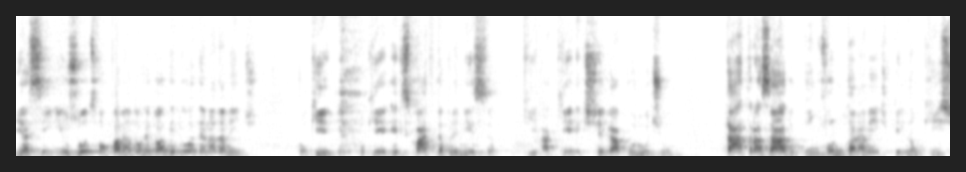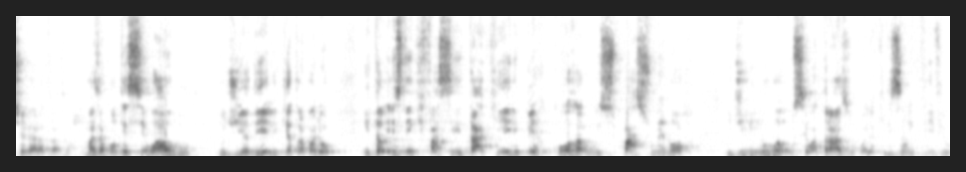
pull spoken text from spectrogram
E assim, e os outros vão parando ao redor dele ordenadamente. Por quê? Porque eles partem da premissa que aquele que chegar por último está atrasado involuntariamente, porque ele não quis chegar atrasado. Mas aconteceu algo no dia dele que atrapalhou. Então, eles têm que facilitar que ele percorra um espaço menor, e diminua o seu atraso. Olha que visão incrível,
